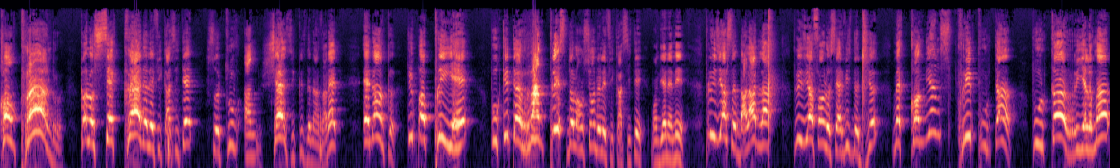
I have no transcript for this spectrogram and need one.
comprendre que le secret de l'efficacité se trouve en Jésus-Christ de Nazareth. Et donc, tu peux prier pour qu'il te remplisse de l'onction de l'efficacité, mon bien-aimé. Plusieurs se baladent là, plusieurs font le service de Dieu, mais combien prient pourtant pour que réellement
